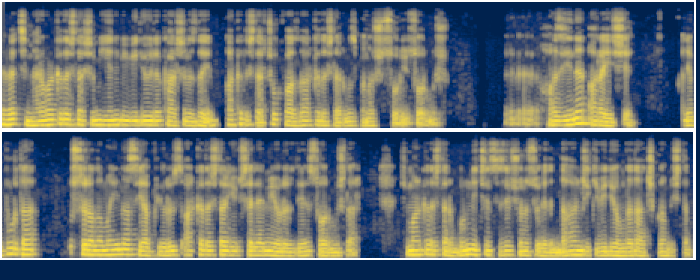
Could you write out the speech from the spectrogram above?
Evet, merhaba arkadaşlar. Şimdi yeni bir video ile karşınızdayım. Arkadaşlar çok fazla arkadaşlarımız bana şu soruyu sormuş. Ee, hazine arayışı. Hani burada bu sıralamayı nasıl yapıyoruz? Arkadaşlar yükselemiyoruz diye sormuşlar. Şimdi arkadaşlar bunun için size şunu söyledim. Daha önceki videomda da açıklamıştım.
